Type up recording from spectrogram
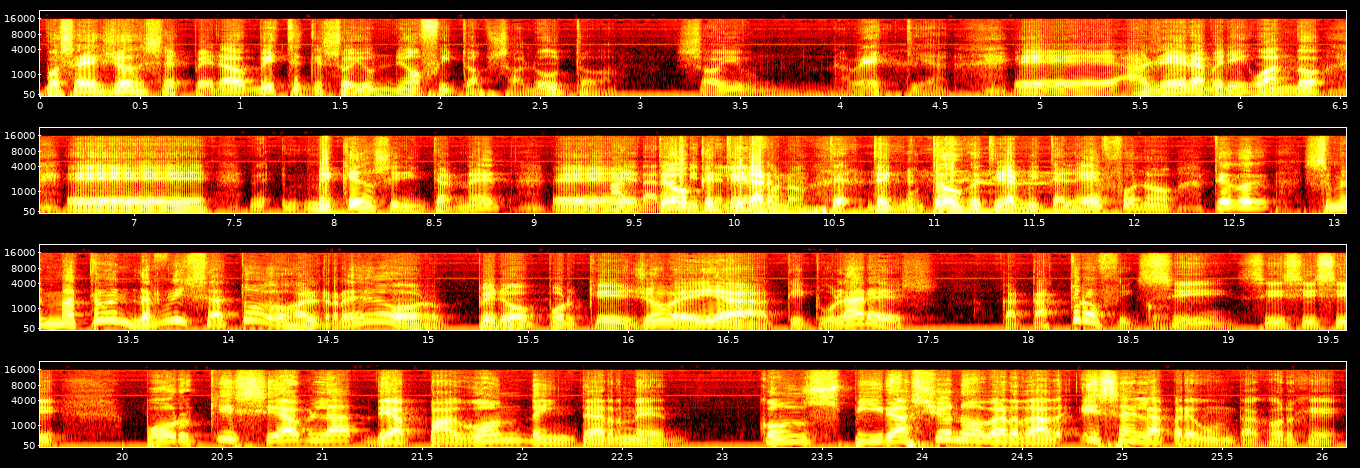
vos sabés, yo desesperado, viste que soy un neófito absoluto. Soy una bestia. Eh, ayer averiguando, me quedo sin internet, eh, ¿Andará tengo que tirar, teléfono? te- te- tengo que tirar mi teléfono. tengo se me mataban de risa todos alrededor, pero porque yo veía titulares catastróficos. Sí, sí, sí, sí. ¿Por qué se habla de apagón de internet? ¿Conspiración o verdad? Esa es la pregunta, Jorge.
